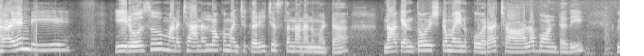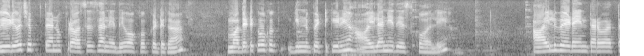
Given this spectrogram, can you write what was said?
హాయ్ అండి. ఈరోజు మన ఛానల్లో ఒక మంచి కర్రీ చేస్తున్నాను అనమాట నాకెంతో ఇష్టమైన కూర చాలా బాగుంటుంది. వీడియో చెప్తాను ప్రాసెస్ అనేది ఒక్కొక్కటిగా. మొదటిగా ఒక గిన్నె పెట్టుకుని ఆయిల్ అనేది వేసుకోవాలి. ఆయిల్ వేడైన తర్వాత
